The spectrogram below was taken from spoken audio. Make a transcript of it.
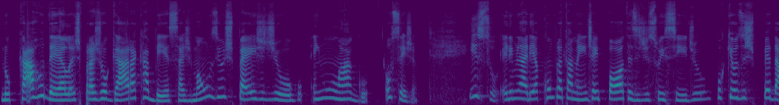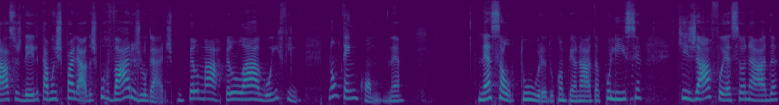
no carro delas, para jogar a cabeça, as mãos e os pés de Diogo em um lago. Ou seja, isso eliminaria completamente a hipótese de suicídio, porque os pedaços dele estavam espalhados por vários lugares, pelo mar, pelo lago, enfim. Não tem como, né? Nessa altura do campeonato, a polícia, que já foi acionada,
